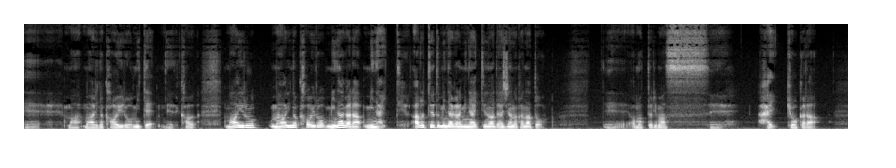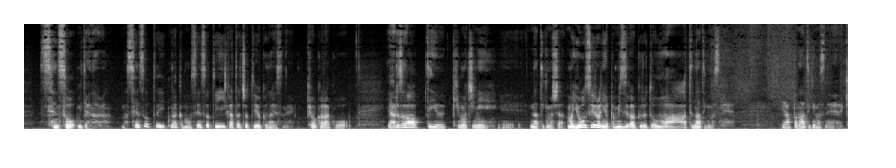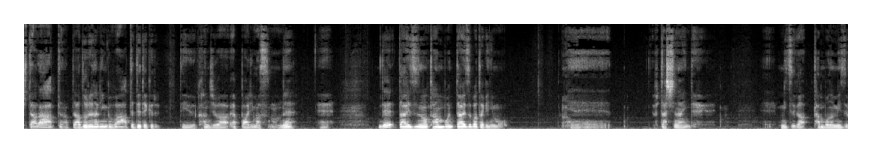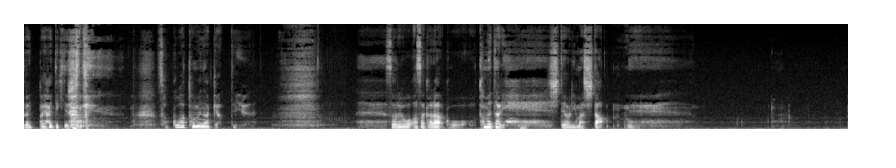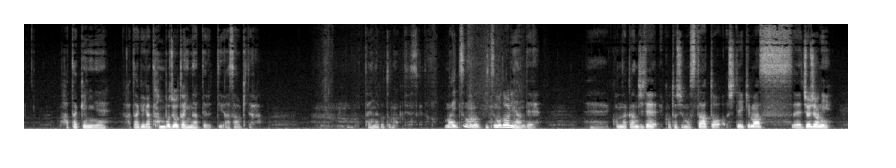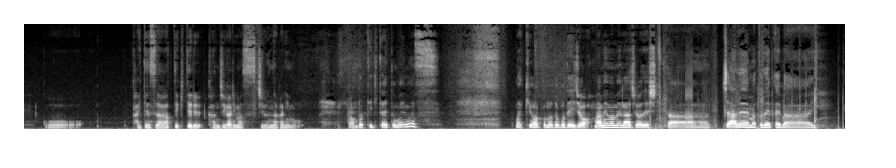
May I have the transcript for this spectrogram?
えーま、周りの顔色を見てで顔周りの周りの顔色を見ながら見ないっていう。ある程度見ながら見ないっていうのは大事なのかなと、えー思っております、えーはい。今日から戦争みたいな、まあ、戦争ってなんかもう戦争って言い方ちょっと良くないですね。今日からこうやるぞっていう気持ちに、えーなってきました、まあ、用水路にやっぱ水が来るとうわーってなってきますね。やっぱなってきますね。来たなってなってアドレナリンがわーって出てくるっていう感じはやっぱありますもんね、えー。で大豆の田んぼ大豆畑にも、えー蓋してないんで、水が田んぼの水がいっぱい入ってきてるっていう。そこは止めなきゃっていう、それを朝からこう止めたりしておりました、畑にね畑が田んぼ状態になってるっていう朝起きたら大変なことになってですけど。まあいつものいつも通りなんで、こんな感じで今年もスタートしていきます、徐々にこう回転数上がってきてる感じがあります。自分の中にも。頑張っていきたいと思います。まあ今日はこんなとこで以上豆豆ラジオでした。じゃあねまたねバイバイ。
